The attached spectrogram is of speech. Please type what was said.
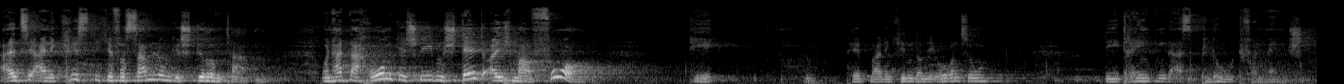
als sie eine christliche Versammlung gestürmt haben. Und hat nach Rom geschrieben, stellt euch mal vor, die, hebt mal den Kindern die Ohren zu, die trinken das Blut von Menschen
